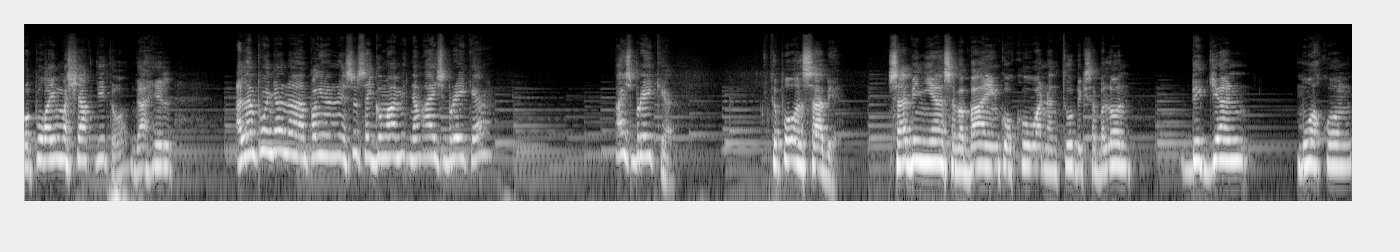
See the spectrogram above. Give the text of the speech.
huwag po kayong masyak dito dahil alam po nyo na ang Panginoon Yesus ay gumamit ng icebreaker. Icebreaker. Ito po ang sabi. Sabi niya sa babaeng kukuha ng tubig sa balon, bigyan mo akong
